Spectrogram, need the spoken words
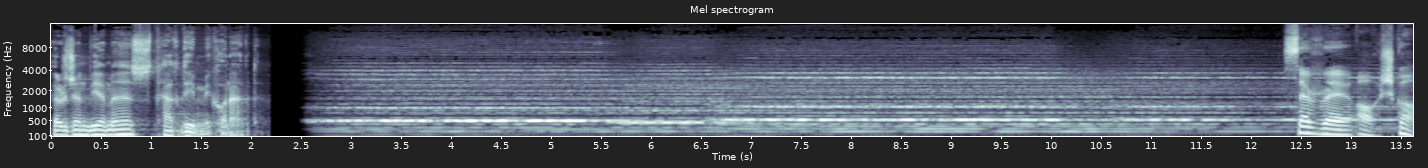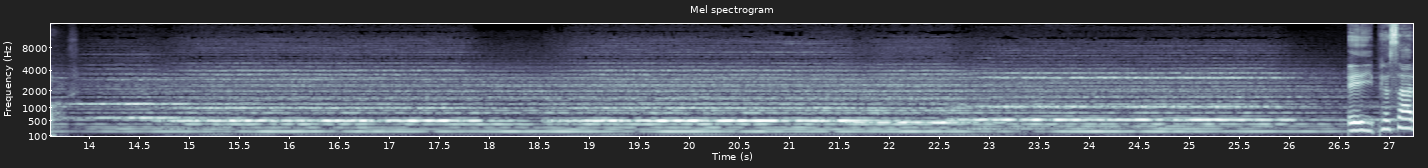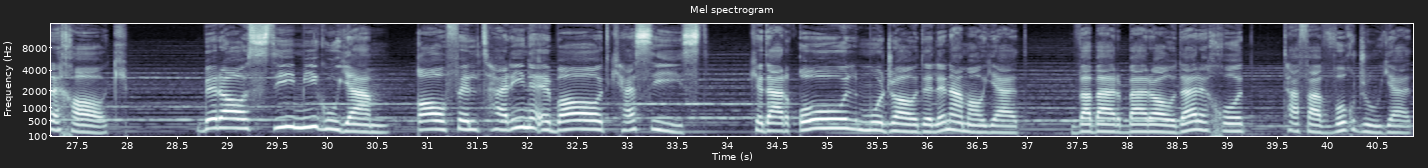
پرژن بی ام تقدیم می کند. سر آشکار ای پسر خاک به راستی می‌گویم ترین عباد کسی است که در قول مجادله نماید و بر برادر خود تفوق جوید.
